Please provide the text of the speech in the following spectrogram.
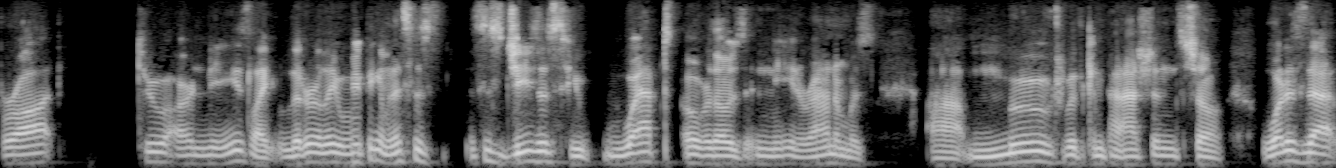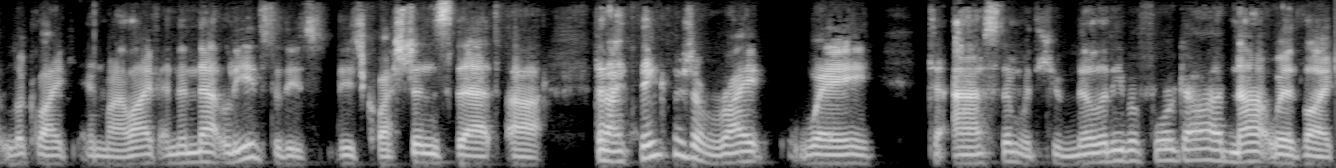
brought to our knees, like literally weeping. And this is this is Jesus who wept over those in need around him, was uh, moved with compassion. So, what does that look like in my life? And then that leads to these these questions that uh, that I think there's a right way to ask them with humility before God, not with like,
